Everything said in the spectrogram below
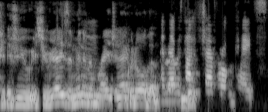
if you, if you raise the minimum mm. wage in Ecuador, that. And there was that Chevron case.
